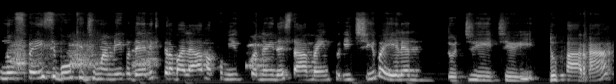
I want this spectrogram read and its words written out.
no Facebook de um amigo dele que trabalhava comigo quando eu ainda estava em Curitiba, e ele é do, de, de, do Pará.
